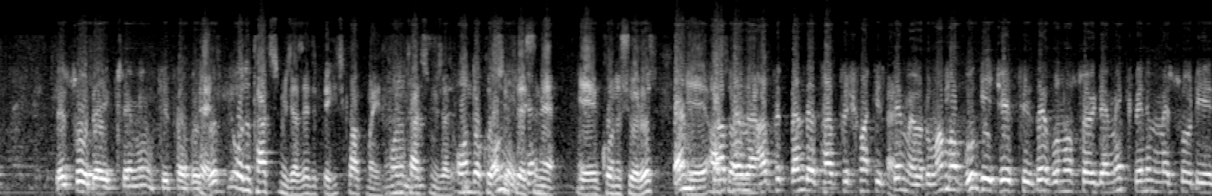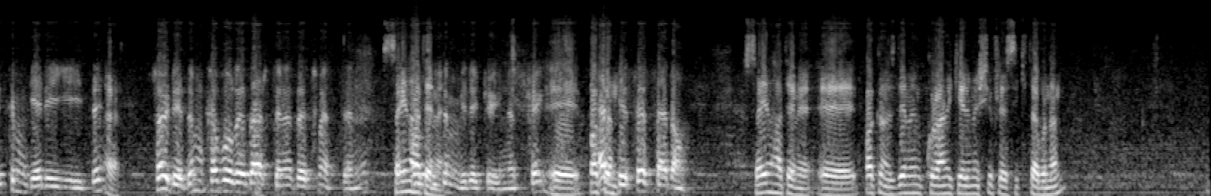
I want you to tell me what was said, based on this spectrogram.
Resul-i Ekrem'in kitabıdır. Evet, onu tartışmayacağız Edip Bey hiç kalkmayın. Onu tartışmayacağız. 19 Onun için- şifresini e, konuşuyoruz. Ben E, zaten sonra artık ben de tartışmak istemiyorum ama bu gece size bunu söylemek benim mesuliyetim gereğiydi. Evet. Söyledim, kabul ederseniz etmezseniz. Sayın Hatemi, Sizin bileceğiniz şey. e, bakın Herkese selam. Sayın Hatemi, e, bakınız demin Kur'an-ı Kerim'in şifresi kitabının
